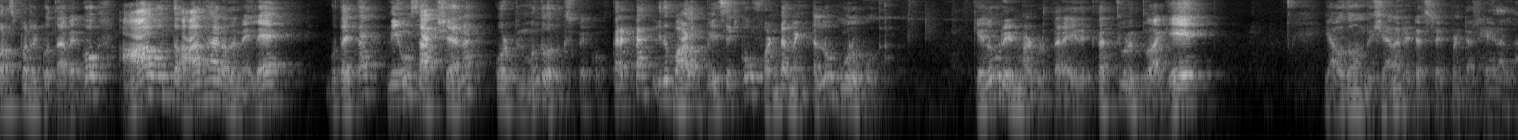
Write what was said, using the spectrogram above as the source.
ಪರಸ್ಪರರಿಗೆ ಗೊತ್ತಾಗಬೇಕು. ಆ ಒಂದು ಆಧಾರದ ಮೇಲೆ ಗೊತ್ತಾಯ್ತಾ? ನೀವು ಸಾಕ್ಷ್ಯನ ಕೋರ್ಟಿನ ಮುಂದೆ ಒದಗಿಸ್ಬೇಕು. ಕರೆಕ್ಟಾ ಇದು ಭಾಳ ಬೇಸಿಕ್ಕು ಫಂಡಮೆಂಟಲ್ಲು ಮೂಲಭೂತ. ಕೆಲವರು ಏನು ಮಾಡಿಬಿಡ್ತಾರೆ, ಇದಕ್ಕೆ ತತ್ವಿರುದ್ಧವಾಗಿ ಯಾವುದೋ ಒಂದು ವಿಷಯನ ರಿಟರ್ನ್ ಸ್ಟೇಟ್ಮೆಂಟಲ್ಲಿ ಹೇಳಲ್ಲ.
